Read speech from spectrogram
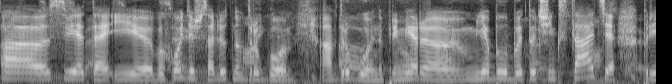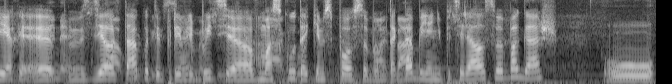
э, света и выходишь абсолютно в другую. А в другой, например, э, мне было бы это очень кстати приехать, э, сделать так вот и прибыть э, в Москву таким способом. Тогда бы я не потеряла свой багаж. У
